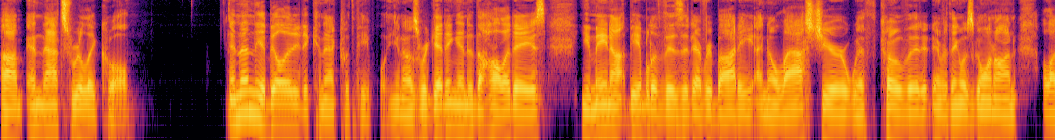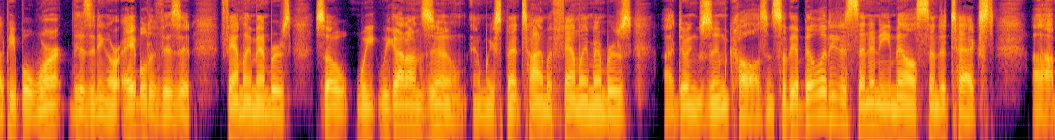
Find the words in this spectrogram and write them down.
um, and that's really cool and then the ability to connect with people. You know, as we're getting into the holidays, you may not be able to visit everybody. I know last year with COVID and everything that was going on, a lot of people weren't visiting or able to visit family members. So we, we got on Zoom and we spent time with family members uh, doing Zoom calls. And so the ability to send an email, send a text, uh,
